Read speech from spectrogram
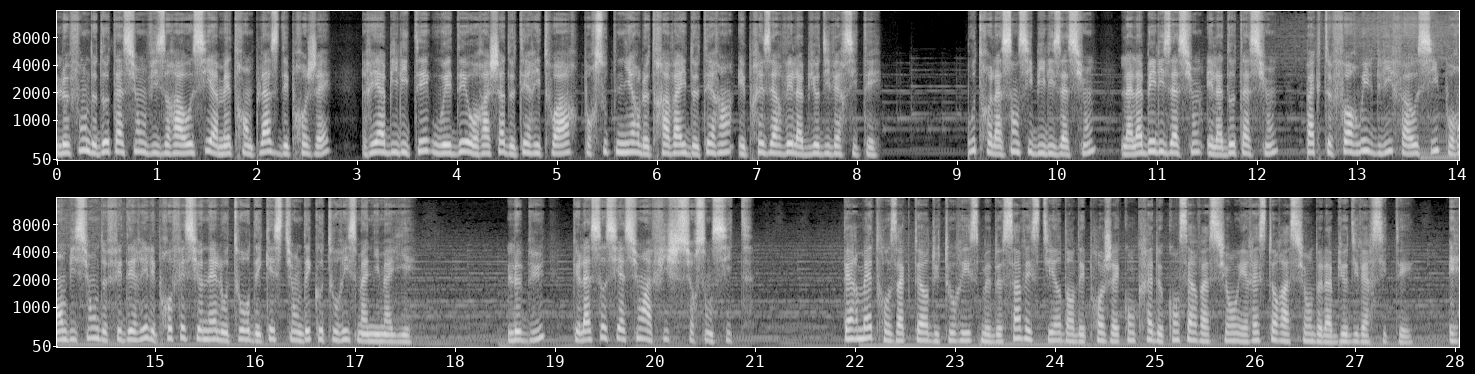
Le fonds de dotation visera aussi à mettre en place des projets, réhabiliter ou aider au rachat de territoires pour soutenir le travail de terrain et préserver la biodiversité. Outre la sensibilisation, la labellisation et la dotation, Pacte for Wildlife a aussi pour ambition de fédérer les professionnels autour des questions d'écotourisme animalier. Le but, que l'association affiche sur son site permettre aux acteurs du tourisme de s'investir dans des projets concrets de conservation et restauration de la biodiversité. Et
